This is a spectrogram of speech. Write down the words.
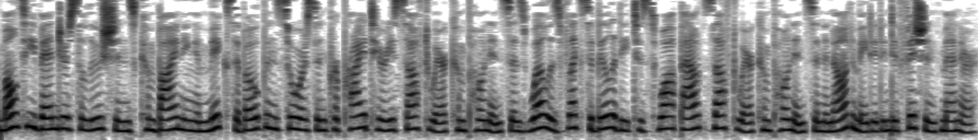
Multi-vendor solutions combining a mix of open source and proprietary software components as well as flexibility to swap out software components in an automated and efficient manner.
